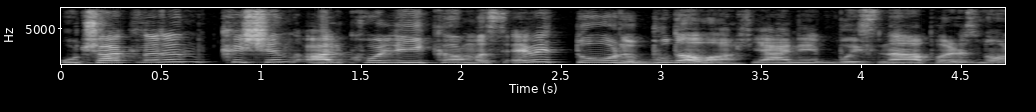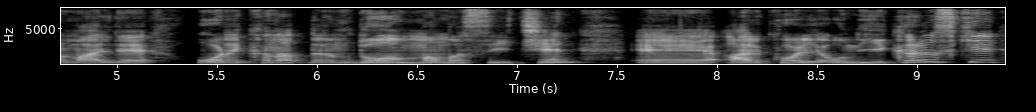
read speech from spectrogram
uçakların kışın alkolle yıkanması. Evet doğru bu da var. Yani biz ne yaparız? Normalde orada kanatların dolmaması için e, alkolle onu yıkarız ki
